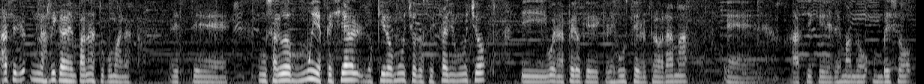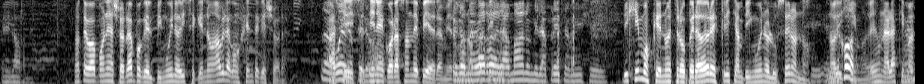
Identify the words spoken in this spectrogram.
hace unas ricas empanadas tucumanas. Este, un saludo muy especial, los quiero mucho, los extraño mucho. Y bueno, espero que, que les guste el programa. eh, así que les mando un beso enorme. No te va a poner a llorar porque el pingüino dice que no habla con gente que llora. No, Así bueno, dice, pero- tiene corazón de piedra, mi Pero hermano. me agarra de la mano me la aprieta, me dice. Dijimos que nuestro operador es Cristian Pingüino Lucero, no, Sí, no mejor. dijimos. Es una lástima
